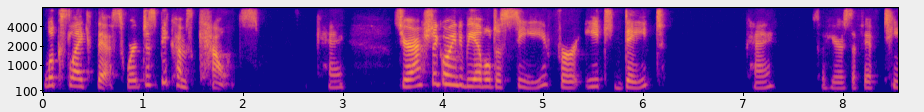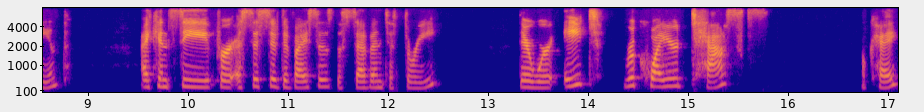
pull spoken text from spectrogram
looks like this, where it just becomes counts, okay? So you're actually going to be able to see for each date, okay? So here's the 15th. I can see for assistive devices, the seven to three, there were eight required tasks, okay?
